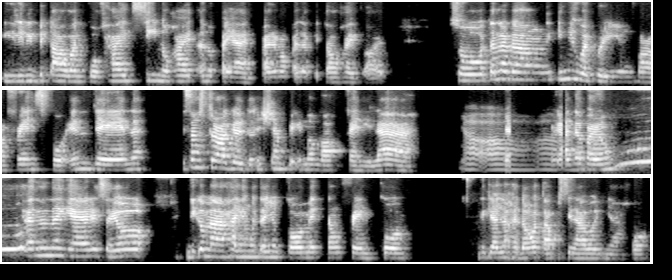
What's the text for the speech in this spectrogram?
ilibibitawan ko kahit sino, kahit ano pa yan, para mapalapit ako kay God. So, talagang iniwan ko rin yung mga friends ko. And then, isang struggle doon, syempre, imamock ka nila. Oo. Kada parang, Woo, ano nangyari sa'yo? Hindi ko makakalimutan yung comment ng friend ko naglalakad ako tapos tinawag niya ako.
